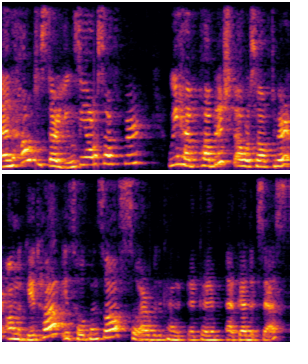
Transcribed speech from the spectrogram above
And how to start using our software? We have published our software on the GitHub. It's open source, so everybody can get, get access.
